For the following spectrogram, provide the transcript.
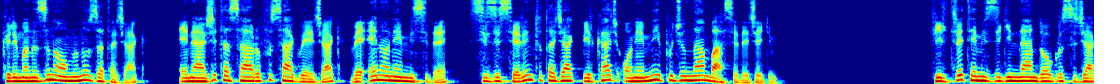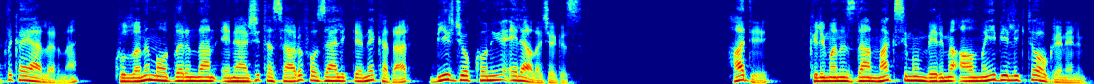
klimanızın ömrünü uzatacak, enerji tasarrufu sağlayacak ve en önemlisi de sizi serin tutacak birkaç önemli ipucundan bahsedeceğim. Filtre temizliğinden doğru sıcaklık ayarlarına, kullanım modlarından enerji tasarruf özelliklerine kadar birçok konuyu ele alacağız. Hadi, klimanızdan maksimum verimi almayı birlikte öğrenelim.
